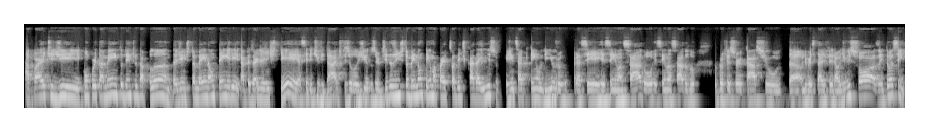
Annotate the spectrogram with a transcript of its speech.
a parte de comportamento dentro da planta, a gente também não tem ele, apesar de a gente ter a seletividade, fisiologia dos herbicidas, a gente também não tem uma parte só dedicada a isso. A gente sabe que tem um livro para ser recém-lançado ou recém-lançado do do professor Cássio da Universidade Federal de Viçosa. Então, assim,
